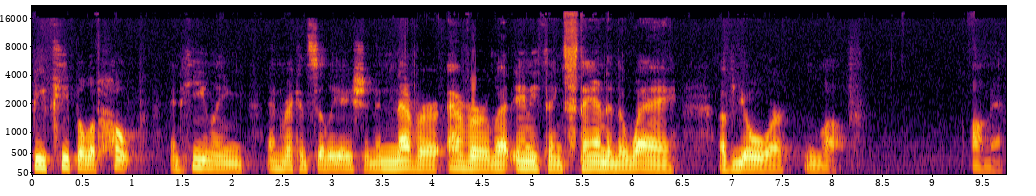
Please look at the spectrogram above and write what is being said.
Be people of hope and healing and reconciliation, and never, ever let anything stand in the way of your love. Amen.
